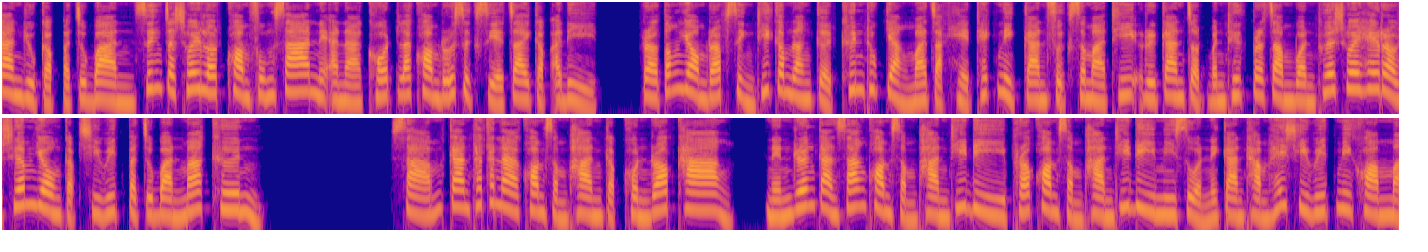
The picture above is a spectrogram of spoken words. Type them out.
การอยู่กับปัจจุบัน ซึ่งจะช่วยลดความฟุ้งซ่านในอนาคตและความรู้สึกเสียใจกับอดีต เราต้องยอมรับสิ่งที่กำลังเกิดขึ้นทุกอย่างมาจากเหตุเทคนิคการฝึกสมาธิ หรือการจดบันทึกประจำวันเพื่อช่วยให้เราเชื่อมโยงกับชีวิตปัจจุบันมากขึ้น 3. การพัฒนาความสัมพันธ์กับคนรอบข้าง เน้นเรื่องการสร้างความสัมพันธ์ที่ดี เพราะความสัมพันธ์ที่ดีมีส่วนในการทำให้ชีวิตมีความหม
